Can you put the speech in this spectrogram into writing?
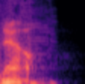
now.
